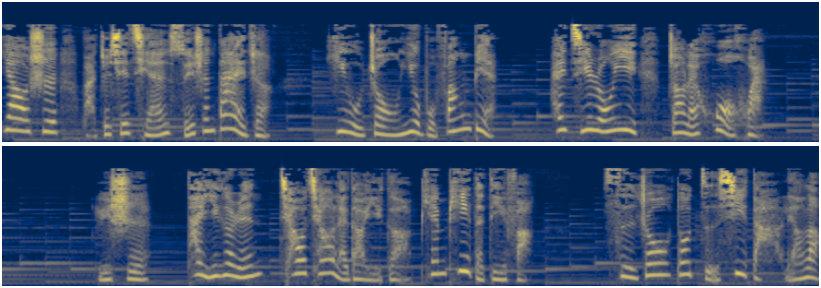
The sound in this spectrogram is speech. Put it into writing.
要是把这些钱随身带着，又重又不方便。还极容易招来祸患。于是，他一个人悄悄来到一个偏僻的地方，四周都仔细打量了，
